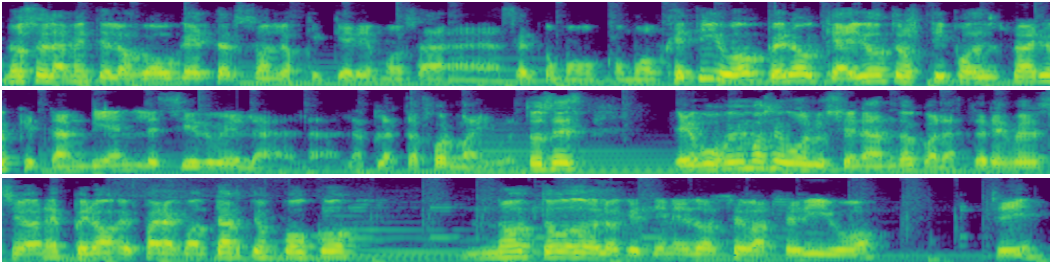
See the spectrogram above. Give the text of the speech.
no solamente los go-getters son los que queremos hacer como, como, objetivo, pero que hay otros tipos de usuarios que también les sirve la, la plataforma Ivo. Entonces, fuimos evolucionando con las tres versiones, pero es para contarte un poco, no todo lo que tiene 12 va a ser Ivo, ¿sí?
